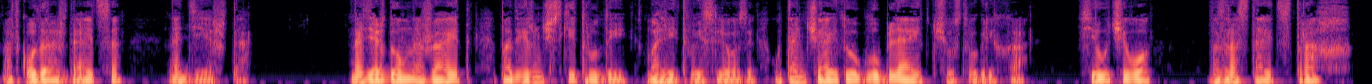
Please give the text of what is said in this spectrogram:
откуда рождается надежда. Надежда умножает подвижнические труды, молитвы и слезы, утончает и углубляет чувство греха, в силу чего возрастает страх,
